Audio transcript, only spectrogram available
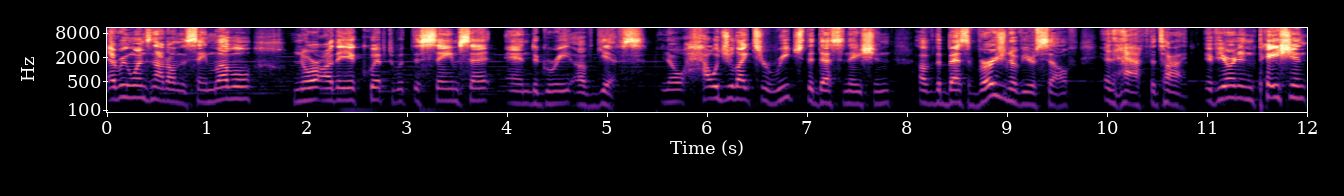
Everyone's not on the same level, nor are they equipped with the same set and degree of gifts. You know, how would you like to reach the destination of the best version of yourself in half the time? If you're an impatient,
